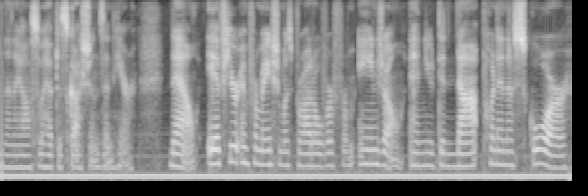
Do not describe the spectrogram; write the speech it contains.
and then I also have discussions in here. Now, if your information was brought over from Angel and you did not put in a score,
